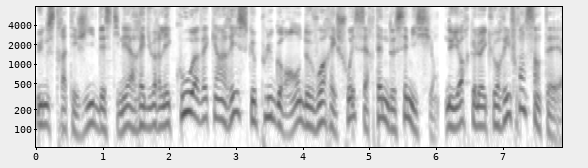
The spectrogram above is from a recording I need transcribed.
Une stratégie destinée à réduire les coûts avec un risque plus grand de voir échouer certaines de ses missions. New York, le Laurie, France Inter.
